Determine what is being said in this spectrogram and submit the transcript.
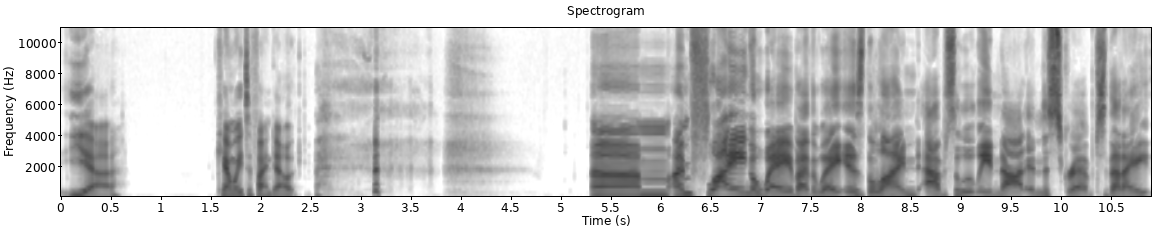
Yeah. Can't wait to find out. Um, I'm flying away, by the way, is the line absolutely not in the script that I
